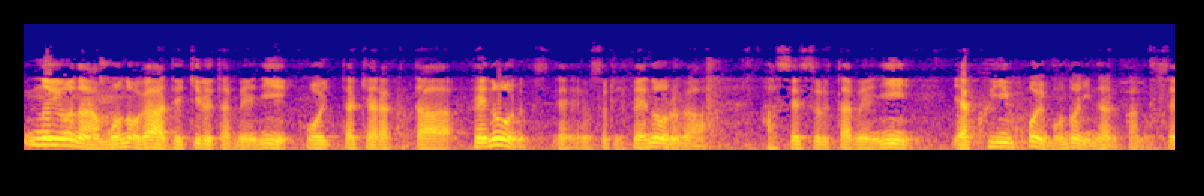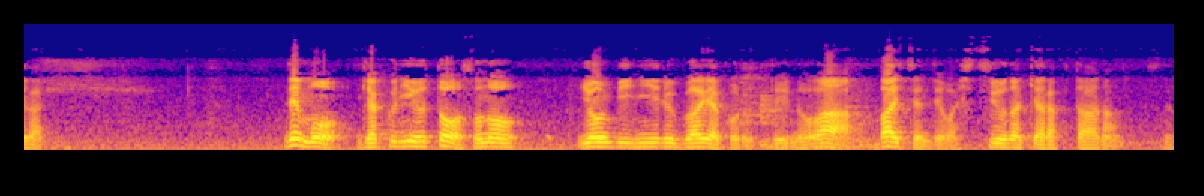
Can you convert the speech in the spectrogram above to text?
のようなものができるために、こういったキャラクター、フェノールですね、要するにフェノールが発生するために薬品っぽいものになる可能性があります。でも逆に言うと、その4ビニールグアイアコルっていうのは、バイセンでは必要なキャラクターなんですね。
